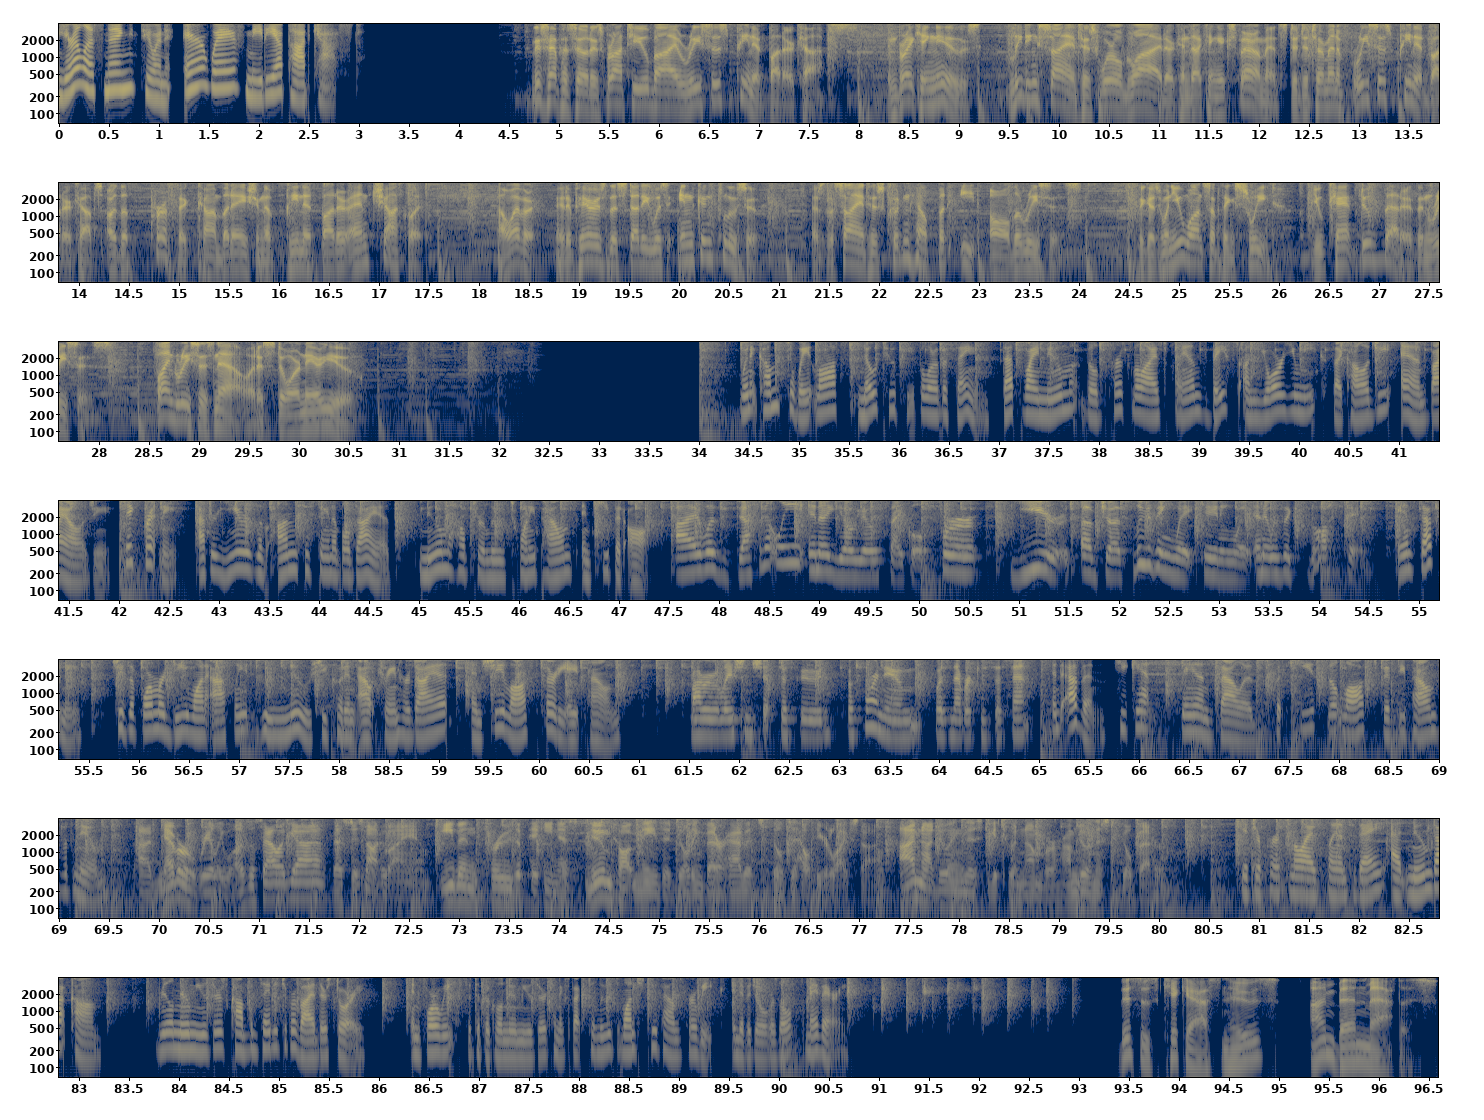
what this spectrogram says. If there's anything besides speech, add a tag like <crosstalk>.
You're listening to an Airwave Media Podcast. This episode is brought to you by Reese's Peanut Butter Cups. In breaking news, leading scientists worldwide are conducting experiments to determine if Reese's Peanut Butter Cups are the perfect combination of peanut butter and chocolate. However, it appears the study was inconclusive, as the scientists couldn't help but eat all the Reese's. Because when you want something sweet, you can't do better than Reese's. Find Reese's now at a store near you. When it comes to weight loss, no two people are the same. That's why Noom builds personalized plans based on your unique psychology and biology. Take Brittany. After years of unsustainable diets, Noom helped her lose 20 pounds and keep it off. I was definitely in a yo yo cycle for years of just losing weight, gaining weight, and it was exhausting. And Stephanie. She's a former D1 athlete who knew she couldn't outtrain her diet, and she lost 38 pounds. My relationship to food before Noom was never consistent. And Evan, he can't stand salads, but he still lost 50 pounds with Noom. I never really was a salad guy. That's just not who I am. Even through the pickiness, Noom taught me that building better habits builds a healthier lifestyle. I'm not doing this to get to a number, I'm doing this to feel better. Get your personalized plan today at Noom.com. Real Noom users compensated to provide their story. In four weeks, the typical Noom user can expect to lose one to two pounds per week. Individual results may vary. This is Kick Ass News. I'm Ben Mathis.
